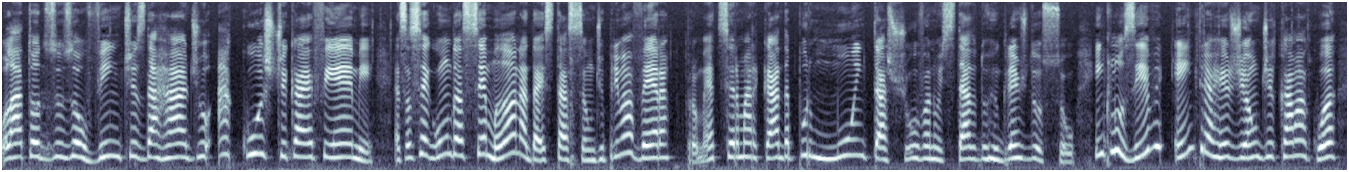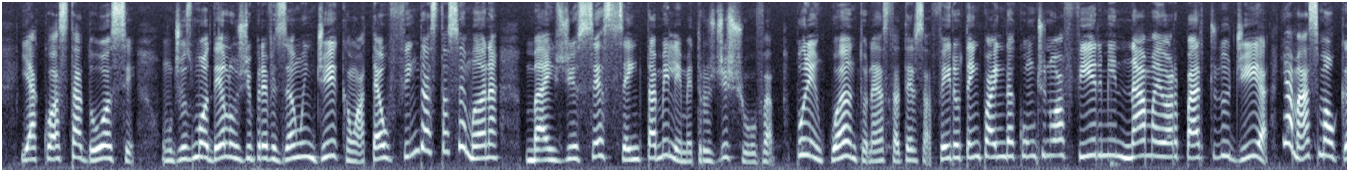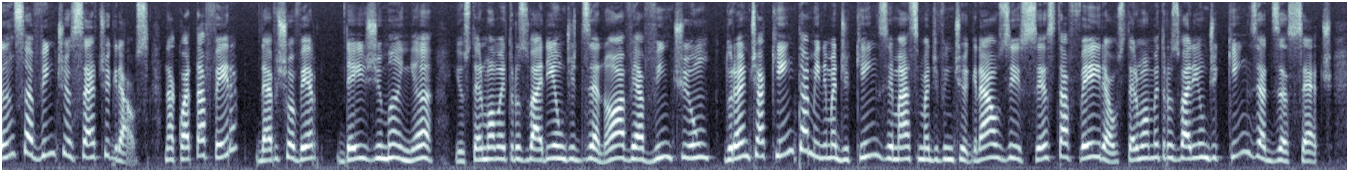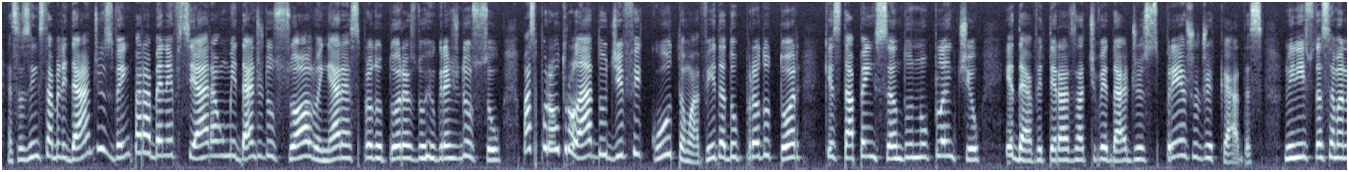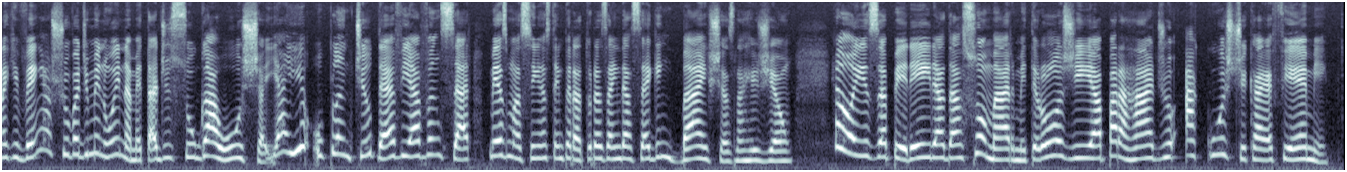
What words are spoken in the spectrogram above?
Olá a todos os ouvintes da Rádio Acústica FM. Essa segunda semana da estação de primavera promete ser marcada por muita chuva no estado do Rio Grande do Sul, inclusive entre a região de Camacuã e a Costa Doce, onde os modelos de previsão indicam até o fim desta semana mais de 60 milímetros de chuva. Por enquanto, nesta terça-feira, o tempo ainda continua firme na maior parte do dia e a máxima alcança 27 graus. Na quarta-feira, deve chover chover desde manhã e os termômetros variam de 19 a 21. Durante a quinta, mínima de 15, máxima de 20 graus e sexta-feira, os termômetros variam de 15 a 17. Essas instabilidades vêm para beneficiar a umidade do solo em áreas produtoras do Rio Grande do Sul, mas por outro lado dificultam a vida do produtor que está pensando no plantio e deve ter as atividades prejudicadas. No início da semana que vem, a chuva diminui na metade sul gaúcha e aí o plantio deve avançar. Mesmo assim, as temperaturas temperaturas ainda seguem baixas na região. Heloísa Pereira, da Somar Meteorologia, para a Rádio Acústica FM.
